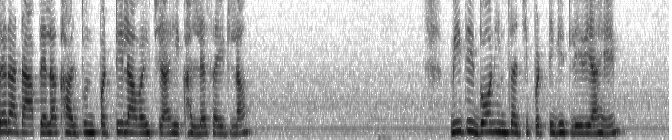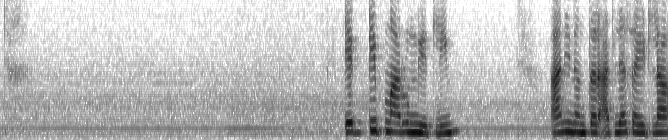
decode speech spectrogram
तर आता आपल्याला खालतून पट्टी लावायची आहे खाल्ल्या साईडला मी ती दोन इंचाची पट्टी घेतलेली आहे. एक टीप मारून घेतली आणि नंतर आतल्या साईडला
